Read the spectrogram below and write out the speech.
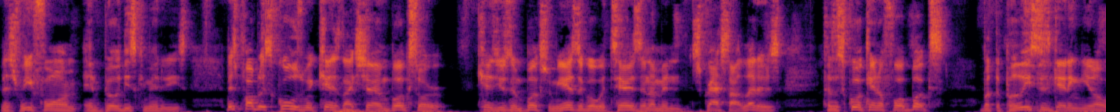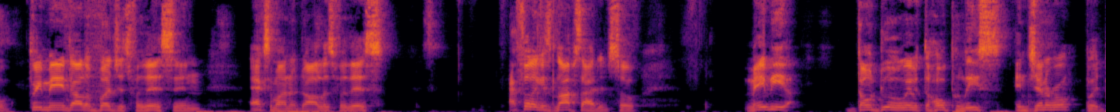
let's reform and build these communities. There's public schools with kids like sharing books or kids using books from years ago with tears in them and scratched out letters because the school can't afford books. But the police is getting, you know, three million dollar budgets for this and X amount of dollars for this. I feel like it's lopsided. So maybe don't do away with the whole police in general, but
